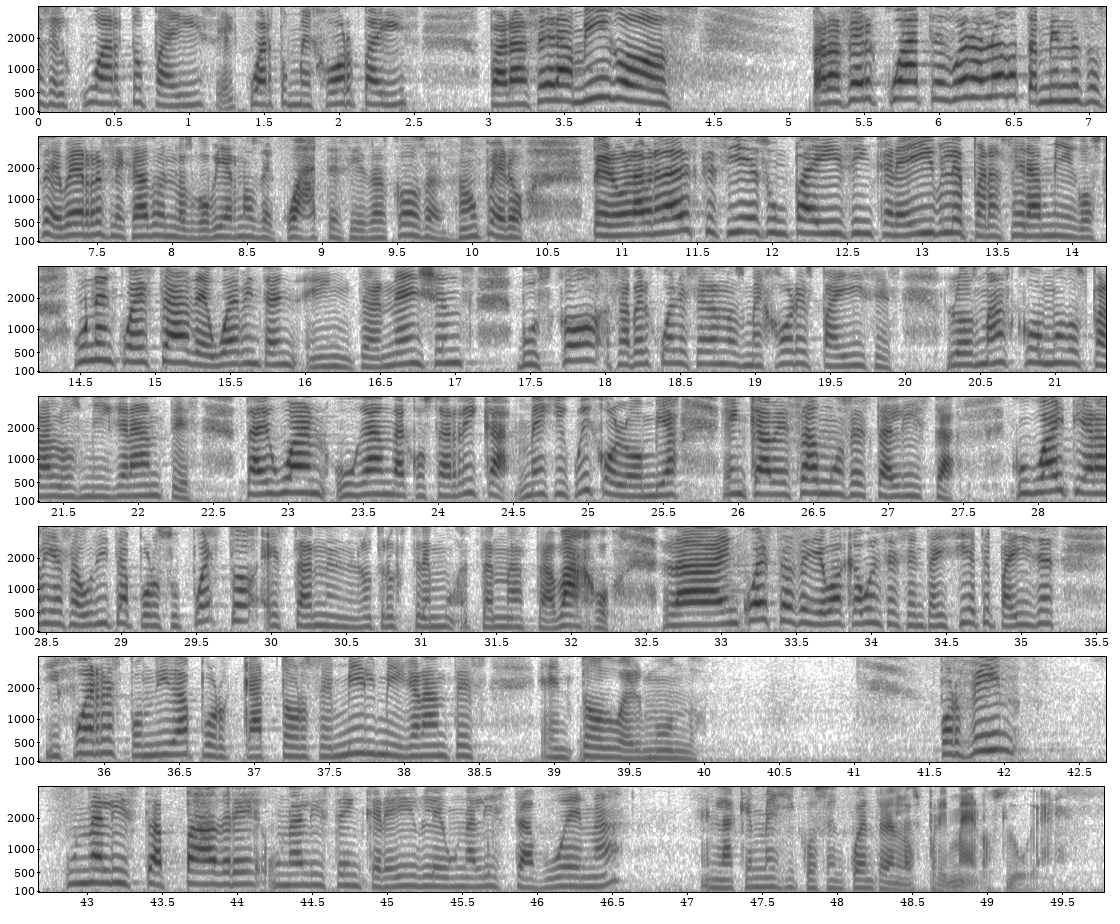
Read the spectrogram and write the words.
Es el cuarto país, el cuarto mejor país para hacer amigos para hacer cuates. Bueno, luego también eso se ve reflejado en los gobiernos de cuates y esas cosas, ¿no? Pero, pero la verdad es que sí es un país increíble para ser amigos. Una encuesta de Web Internations buscó saber cuáles eran los mejores países, los más cómodos para los migrantes. Taiwán, Uganda, Costa Rica, México y Colombia encabezamos esta lista. Kuwait y Arabia Saudita, por supuesto, están en el otro extremo, están hasta abajo. La encuesta se llevó a cabo en 67 y fue respondida por 14 mil migrantes en todo el mundo. Por fin, una lista padre, una lista increíble, una lista buena en la que México se encuentra en los primeros lugares.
